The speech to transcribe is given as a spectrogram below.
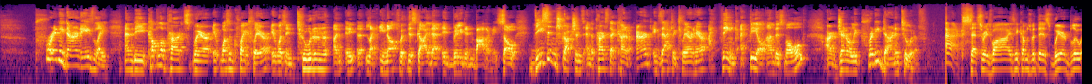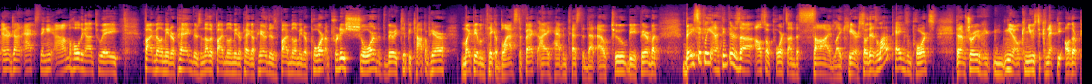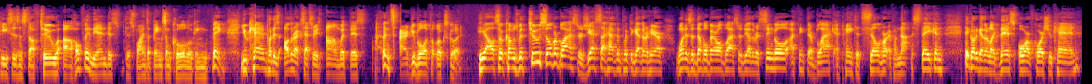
pretty darn easily. And the couple of parts where it wasn't quite clear, it was intuitive uh, uh, like enough with this guy that it really didn't bother me. So decent instructions and the parts that kind of aren't exactly clear in here, I think, I feel on this mold, are generally pretty darn intuitive. Accessories wise, he comes with this weird blue Energon axe thingy. I'm holding on to a five millimeter peg. There's another five millimeter peg up here. There's a five millimeter port. I'm pretty sure that the very tippy top up here might be able to take a blast effect. I haven't tested that out to be fair, but basically, and I think there's uh, also ports on the side like here. So there's a lot of pegs and ports that I'm sure you you know can use to connect the other pieces and stuff too. Uh, hopefully in the end this this winds up being some cool looking thing. You can put his other accessories on with this. it's arguable if it looks good. He also comes with two silver blasters. Yes, I have them put together here. One is a double barrel blaster, the other is single. I think they're black and painted silver if I'm not mistaken. They go together like this, or of course you can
